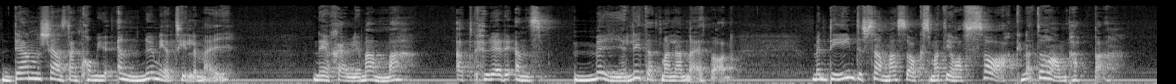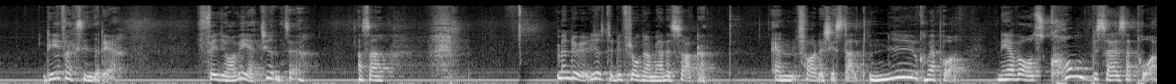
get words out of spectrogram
Den känslan kom ju ännu mer till mig när jag själv blev mamma. Att hur är det ens möjligt att man lämnar ett barn? Men det är inte samma sak som att jag har saknat att ha en pappa. Det är faktiskt inte det. För jag vet ju inte. Alltså, men du, just det, du frågade om jag hade saknat en fadersgestalt. Nu kom jag på, när jag var hos kompisar och på,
